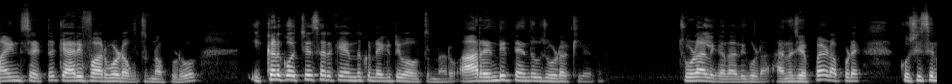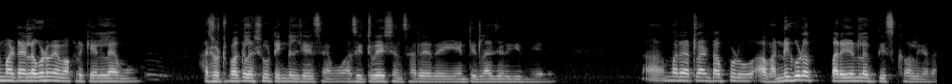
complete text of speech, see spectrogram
మైండ్ సెట్ క్యారీ ఫార్వర్డ్ అవుతున్నప్పుడు ఇక్కడికి వచ్చేసరికి ఎందుకు నెగిటివ్ అవుతున్నారు? ఆ రెండింటిని ఎందుకు చూడట్లేదు? చూడాలి కదా అది కూడా. ఆయన చెప్పాడు అప్పుడే ఖుషి సినిమా టైంలో కూడా మేము అక్కడికి వెళ్ళాము. ఆ చుట్టుపక్కల షూటింగ్లు చేసాము ఆ సిచ్యువేషన్ సరే రే ఏంటి ఇలా జరిగింది అని. మరి అట్లాంటప్పుడు అవన్నీ కూడా పరిగణలోకి తీసుకోవాలి కదా.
